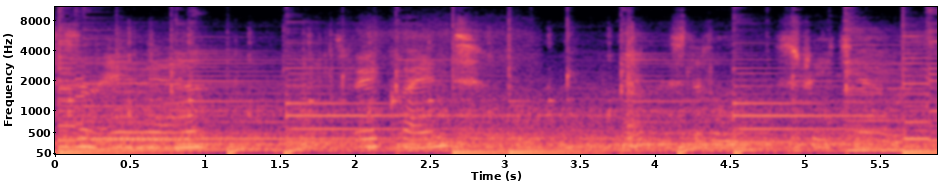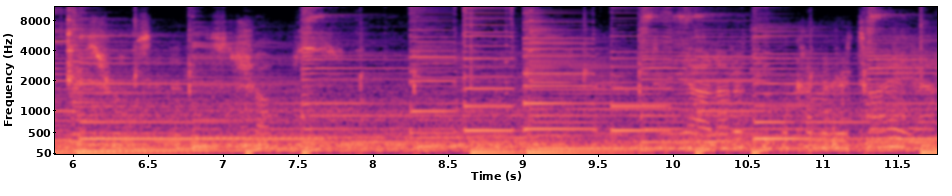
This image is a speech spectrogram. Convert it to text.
This is an area, it's very quaint. This little street here with restaurants and shops. And yeah, a lot of people come and retire.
